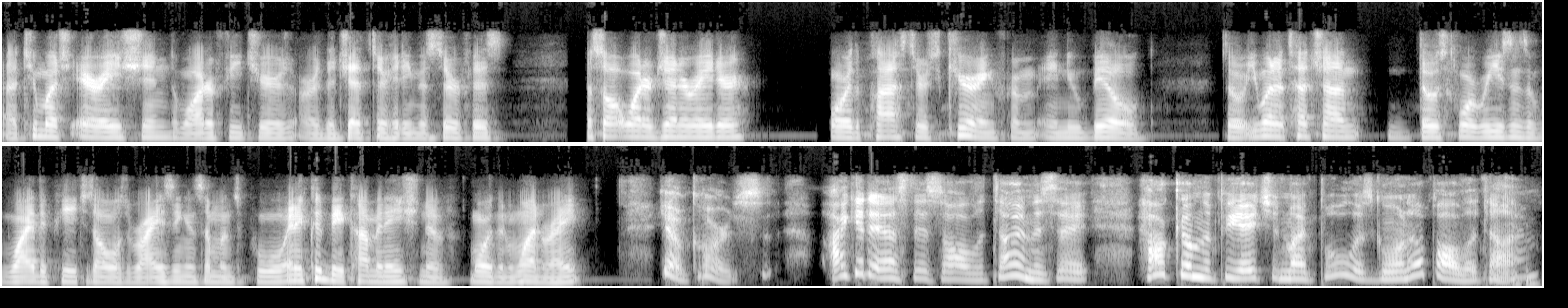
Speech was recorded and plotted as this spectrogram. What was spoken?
uh, too much aeration, the water features or the jets are hitting the surface, a saltwater generator, or the plaster is curing from a new build. So you want to touch on those four reasons of why the pH is always rising in someone's pool, and it could be a combination of more than one, right? Yeah, of course. I get asked this all the time. They say, How come the pH in my pool is going up all the time?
